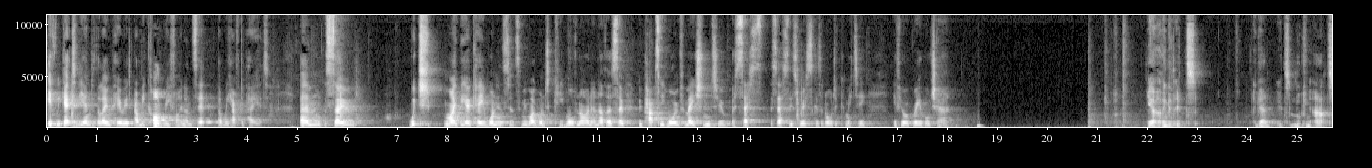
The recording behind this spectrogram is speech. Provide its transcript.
if we get to the end of the loan period and we can't refinance it, then we have to pay it. Um, so, which might be okay in one instance, and we might want to keep more of an eye on another. So we perhaps need more information to assess assess this risk as an audit committee, if you're agreeable, Chair. Yeah, I think it, it's, again, it's looking at,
